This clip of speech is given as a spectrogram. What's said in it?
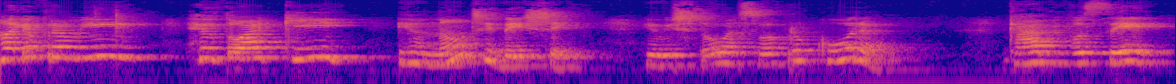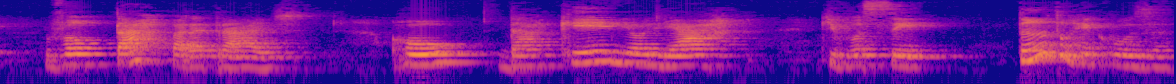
olha para mim, eu estou aqui, eu não te deixei, eu estou à sua procura. Cabe você voltar para trás ou dar aquele olhar que você tanto recusa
